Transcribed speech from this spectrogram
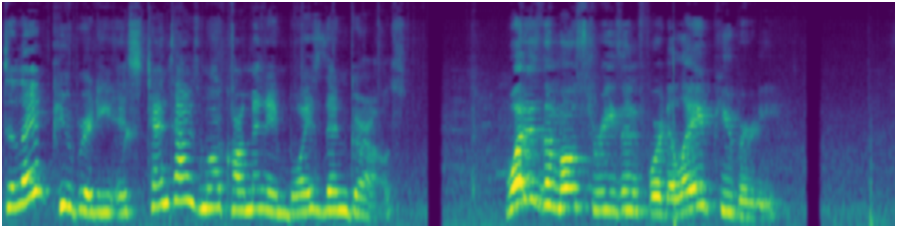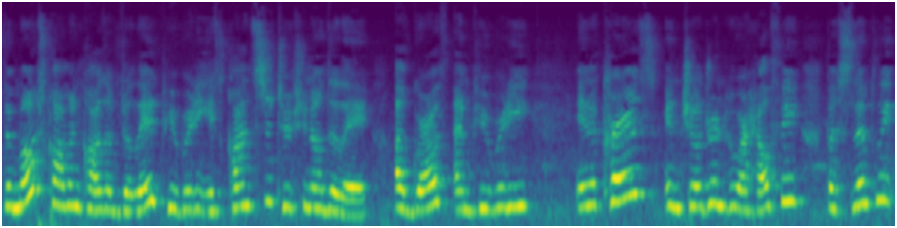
Delayed puberty is 10 times more common in boys than girls. What is the most reason for delayed puberty? The most common cause of delayed puberty is constitutional delay of growth and puberty. It occurs in children who are healthy but simply,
